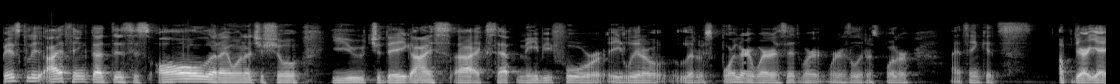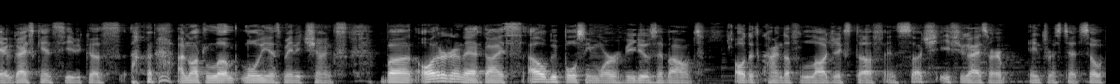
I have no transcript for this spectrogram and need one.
basically I think that this is all that I wanted to show you today, guys. Uh, except maybe for a little little spoiler. Where is it? Where where is the little spoiler? I think it's up there. Yeah you guys can't see because I'm not lo loading as many chunks. But other than that guys I'll be posting more videos about all that kind of logic stuff and such if you guys are interested. So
